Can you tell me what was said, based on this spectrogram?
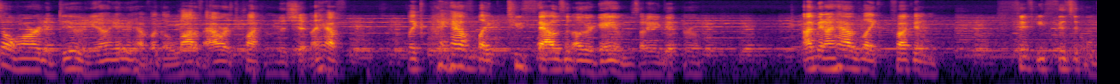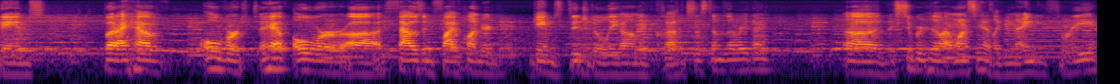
so hard to do, you know? You have like a lot of hours platinum this shit, and I have like, I have, like, 2,000 other games that I need to get through. I mean, I have, like, fucking 50 physical games, but I have over, I have over, uh, 1,500 games digitally on the classic systems and everything. Uh, the Super Nintendo, I want to say, has, like, 93,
